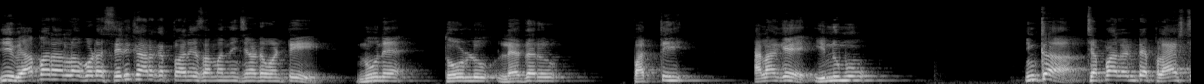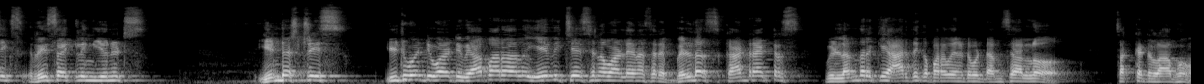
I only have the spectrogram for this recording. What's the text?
ఈ వ్యాపారాల్లో కూడా శని కారకత్వానికి సంబంధించినటువంటి నూనె తోళ్ళు లెదరు పత్తి అలాగే ఇనుము. ఇంకా చెప్పాలంటే ప్లాస్టిక్స్ రీసైక్లింగ్ యూనిట్స్ ఇండస్ట్రీస్ ఇటువంటి వాటి వ్యాపారాలు ఏవి చేసిన వాళ్ళైనా సరే బిల్డర్స్ కాంట్రాక్టర్స్ వీళ్ళందరికీ ఆర్థిక పరమైనటువంటి అంశాల్లో చక్కటి లాభం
